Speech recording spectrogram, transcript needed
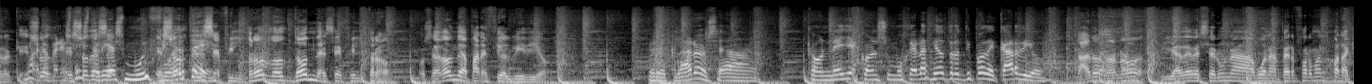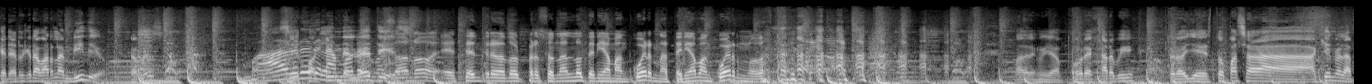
Pero que Bueno, eso, pero esta eso de historia ese- es muy eso fuerte. de se filtró, ¿dó- ¿dónde se filtró? O sea, ¿dónde apareció el vídeo? Pero claro, o sea, con ella, con su mujer hacía otro tipo de cardio. Claro, no, no. Y ya debe ser una buena performance para querer grabarla en vídeo, ¿sabes? Madre Sí, amor del Betis. No, no, este entrenador personal no tenía mancuernas, tenía mancuernos. Madre mía, pobre Harvey. Pero oye, esto pasa... ¿A quién no le, ha-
